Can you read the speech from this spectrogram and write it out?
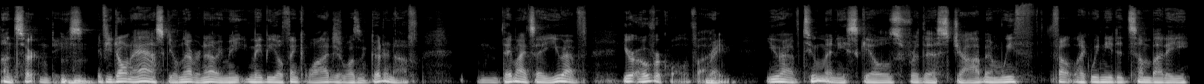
uncertainties. If you don't ask, you'll never know. You maybe you'll think, "Well, I just wasn't good enough." They might say, "You have you're overqualified. Right. You have too many skills for this job," and we felt like we needed somebody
